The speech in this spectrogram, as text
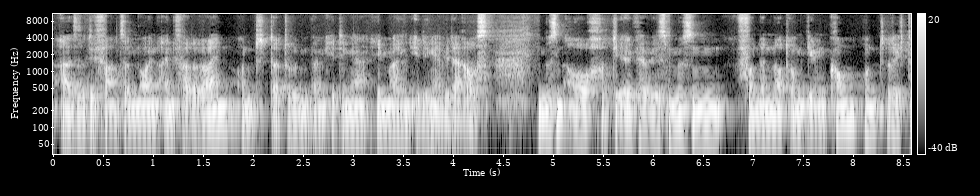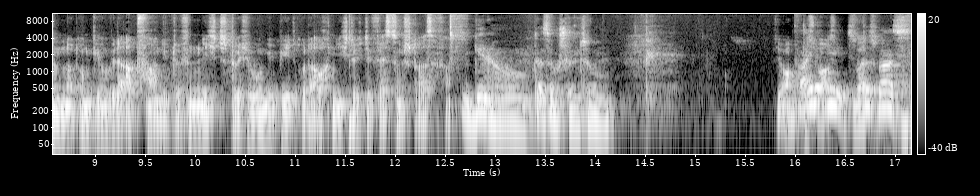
Also die fahren zur neuen Einfahrt rein und da drüben beim Edinger, ehemaligen Edinger wieder raus. Müssen auch, die LKWs müssen von der Nordumgehung kommen und Richtung Nordumgehung wieder abfahren. Die dürfen nicht durch Wohngebiet oder auch nicht durch die Festungsstraße fahren. Genau, das ist auch schön so. Ja, das Weiter war's. geht's. Das war's.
